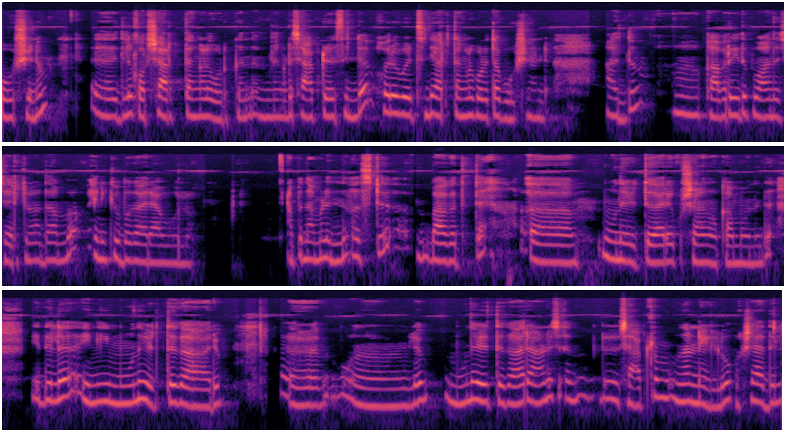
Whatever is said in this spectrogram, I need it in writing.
പോർഷനും ഇതിൽ കുറച്ച് അർത്ഥങ്ങൾ കൊടുക്കുന്ന. നിങ്ങളുടെ ചാപ്റ്റേഴ്സിന്റെ ഓരോ വേർഡ്സിന്റെ അർത്ഥങ്ങൾ കൊടുത്ത പോർഷനുണ്ട് അതും കവർ ചെയ്ത് പോകാമെന്ന് വിചാരിക്കണം അതാകുമ്പോൾ എനിക്ക് ഉപകാരമാവുമല്ലോ അപ്പോൾ നമ്മൾ ഇന്ന് ഫസ്റ്റ് ഭാഗത്തെ മൂന്ന് എഴുത്തുകാരെ കുറിച്ചാണ് നോക്കാൻ പോകുന്നത്. ഇതിൽ ഇനി മൂന്ന് എഴുത്തുകാരും മൂന്ന് എഴുത്തുകാരാണ് ചാപ്റ്റർ മൂന്നെണ്ണേ ഉള്ളൂ. പക്ഷേ അതിൽ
